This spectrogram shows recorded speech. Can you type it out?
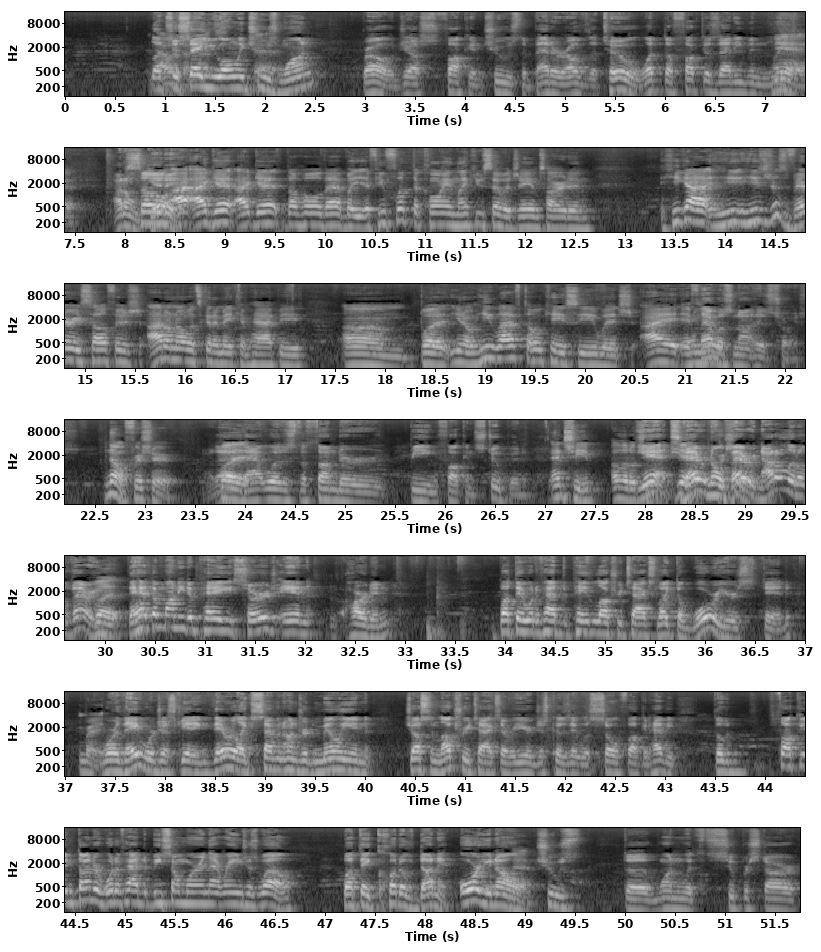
let's just say you only choose Yeah. one. Bro, just fucking choose the better of the two. What the fuck does that even? Like, yeah. I don't so get it. I, I get I get the whole that, but if you flip the coin, like you said with James Harden, he got he he's just very selfish. I don't know what's gonna make him happy. Um, but you know he left OKC, which I if and that you- was not his choice. no for sure, That, but that was the Thunder being fucking stupid. and cheap a little cheap. Yeah, it's very, no, for sure. very, not a little, very. But- they had the money to pay Serge and Harden, but they would have had to pay the luxury tax like the Warriors did, Right. where they were just getting they were like seven hundred million just in luxury tax every year just because it was so fucking heavy. The fucking Thunder would have had to be somewhere in that range as well, but they could have done it, or you know, Yeah. choose the one with superstar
